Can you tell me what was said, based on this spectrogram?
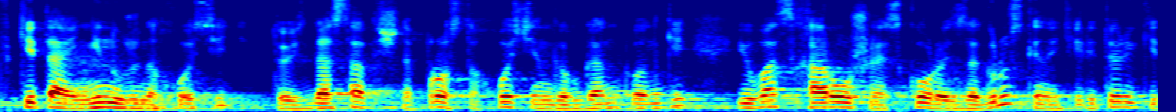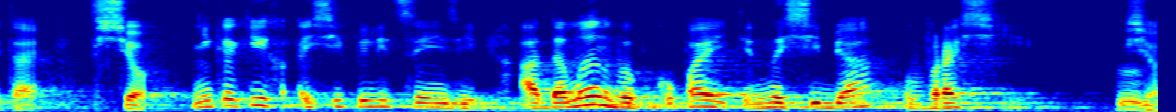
в Китае не нужно хостить, то есть достаточно просто хостинга в Гонконге, и у вас хорошая скорость загрузки на территории Китая. Все. Никаких ICP-лицензий, а домен вы покупаете на себя в России. Все.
